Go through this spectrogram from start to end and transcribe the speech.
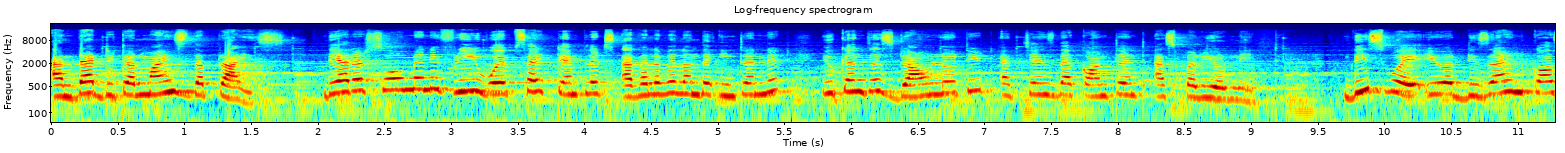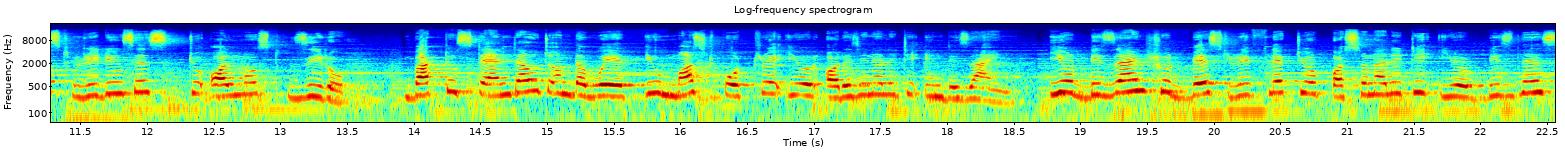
and that determines the price. There are so many free website templates available on the internet, you can just download it and change the content as per your need. This way your design cost reduces to almost zero. But to stand out on the web, you must portray your originality in design. Your design should best reflect your personality, your business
